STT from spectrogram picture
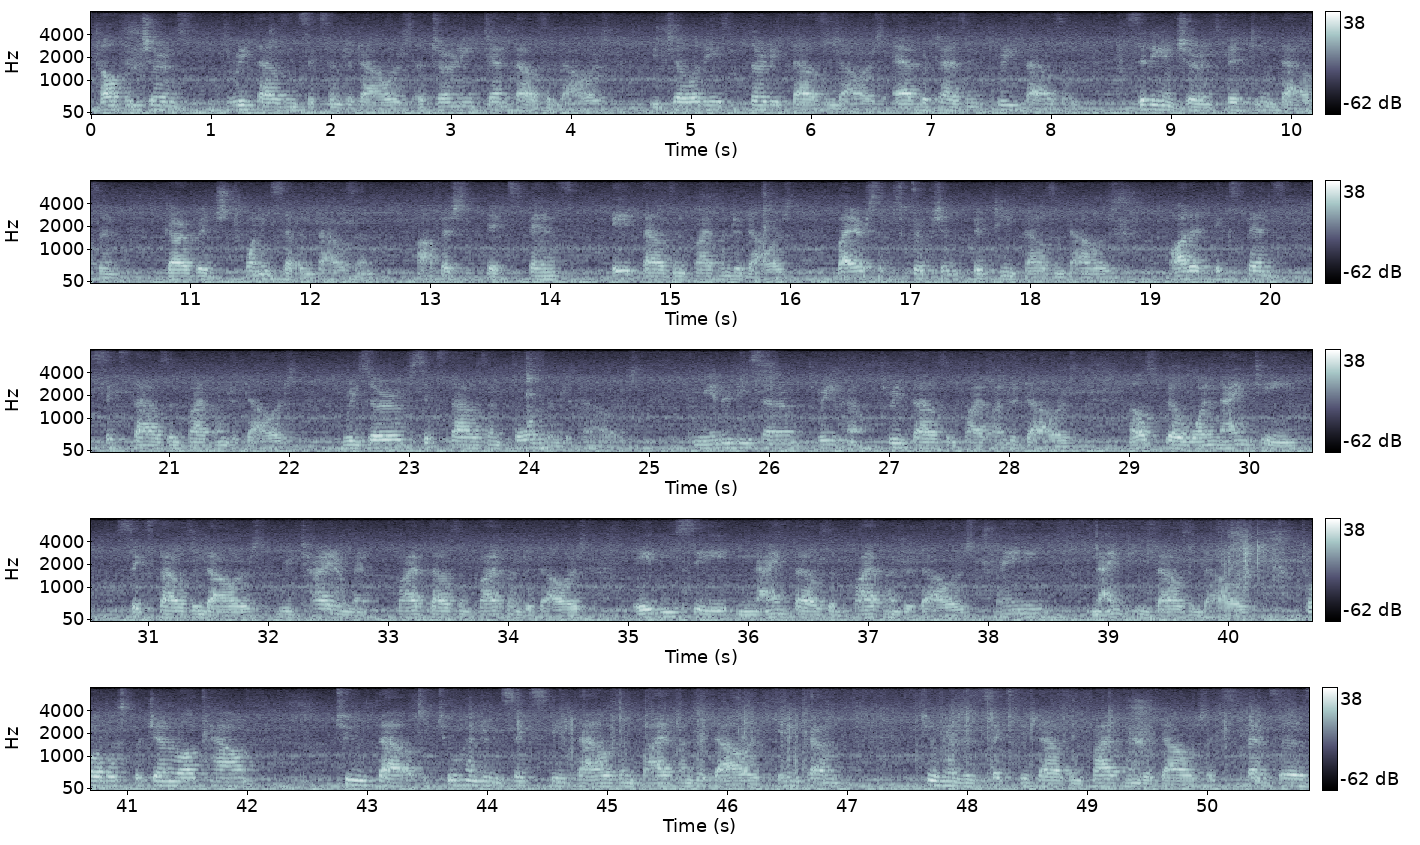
health insurance, three thousand six hundred dollars, attorney, ten thousand dollars, utilities, thirty thousand dollars, advertising, three thousand, city insurance, fifteen thousand, garbage, twenty-seven thousand, office expense, eight thousand five hundred dollars, fire subscription, fifteen thousand dollars, audit expense, six thousand five hundred dollars, reserve, six thousand four hundred dollars, community center, three three thousand five hundred dollars, House Bill one nineteen, six thousand dollars, retirement, five thousand five hundred dollars, ABC, nine thousand five hundred dollars, training, nineteen thousand dollars, totals for general account, two thousand, two hundred and sixty thousand five hundred dollars, income, two hundred sixty thousand five hundred dollars, expenses,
